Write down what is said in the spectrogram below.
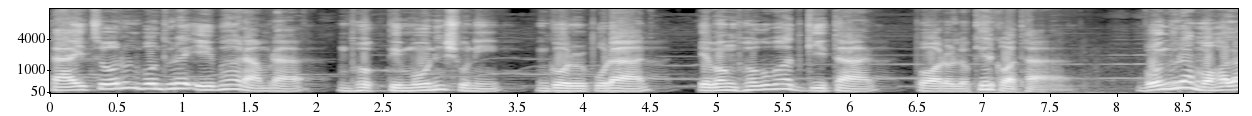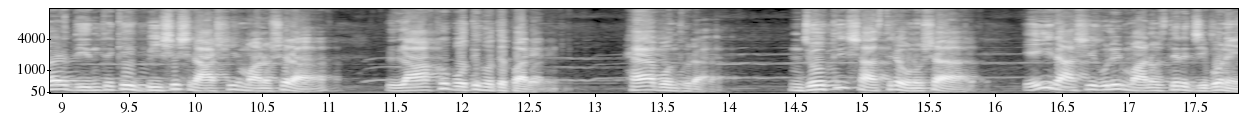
তাই চলুন বন্ধুরা, এবার আমরা ভক্তি মনে শুনি গরুর পুরাণ এবং ভগবদ গীতার পরলোকের কথা। বন্ধুরা, মহালয়ার দিন থেকে বিশেষ রাশির মানুষেরা লাখপতি হতে পারেন। হ্যাঁ বন্ধুরা, জ্যোতিষ শাস্ত্রের অনুসার এই রাশিগুলির মানুষদের জীবনে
